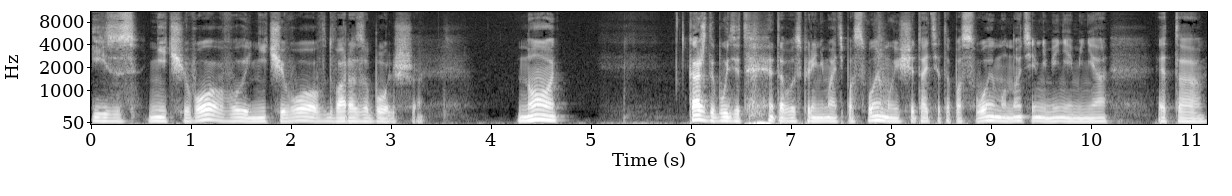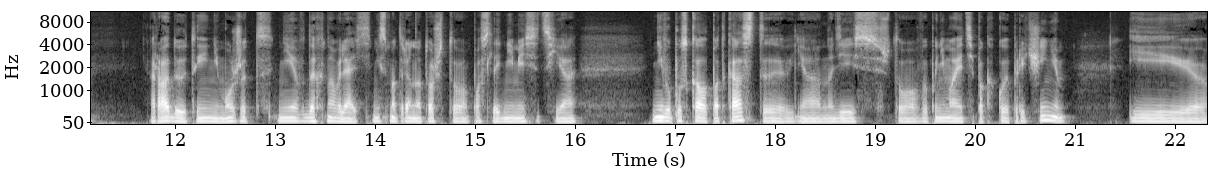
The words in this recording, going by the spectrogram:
из ничего в ничего в два раза больше. Но каждый будет это воспринимать по-своему и считать это по-своему, но тем не менее меня это радует и не может не вдохновлять. Несмотря на то, что последний месяц я не выпускал подкасты, я надеюсь, что вы понимаете, по какой причине. И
